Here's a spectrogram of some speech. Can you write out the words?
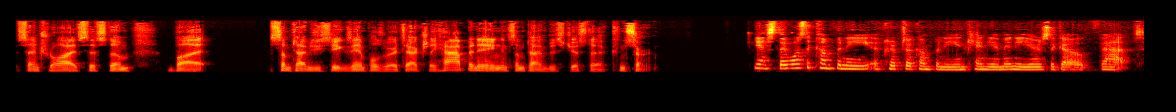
centralized system, but sometimes you see examples where it's actually happening and sometimes it's just a concern. Yes, there was a company, a crypto company in Kenya many years ago that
